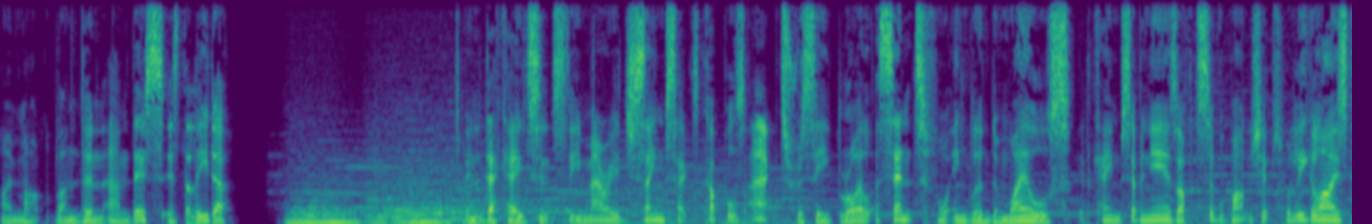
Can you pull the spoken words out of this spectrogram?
I'm Mark Blunden, and this is The Leader. Been a decade since the Marriage Same Sex Couples Act received royal assent for England and Wales. It came seven years after civil partnerships were legalised,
